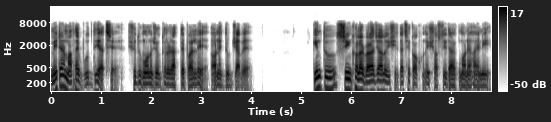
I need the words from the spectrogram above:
মেয়েটার মাথায় বুদ্ধি আছে, শুধু মনোযোগ ধরে রাখতে পারলে অনেক দূর যাবে। কিন্তু শৃঙ্খলার বেড়াজাল ঐশীর কাছে কখনোই স্বস্তিদায়ক মনে হয়নি।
